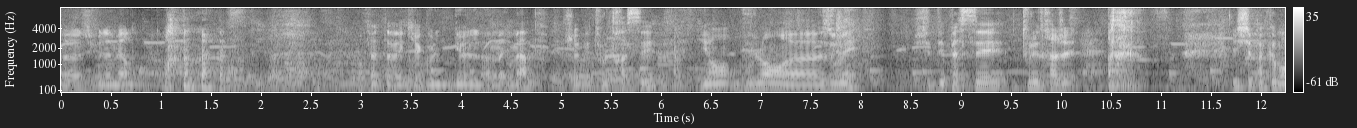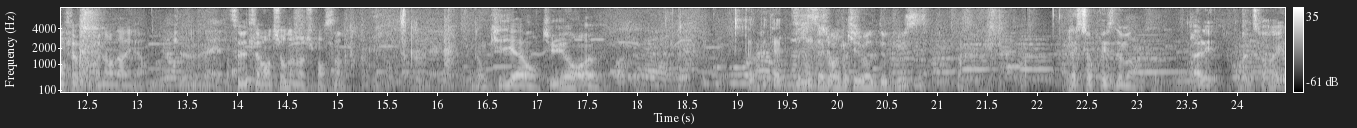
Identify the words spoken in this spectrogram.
Euh, j'ai fait de la merde. en fait, avec Google My Map, j'avais tout le tracé. Et en voulant euh, zoomer, j'ai déplacé tous les trajets. et je sais pas comment faire pour revenir en arrière. Donc, euh, ça va être l'aventure demain, je pense. hein. Donc il y a aventure. Peut-être peut-être petite surprise. km de plus. La surprise demain. Allez, bonne soirée.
